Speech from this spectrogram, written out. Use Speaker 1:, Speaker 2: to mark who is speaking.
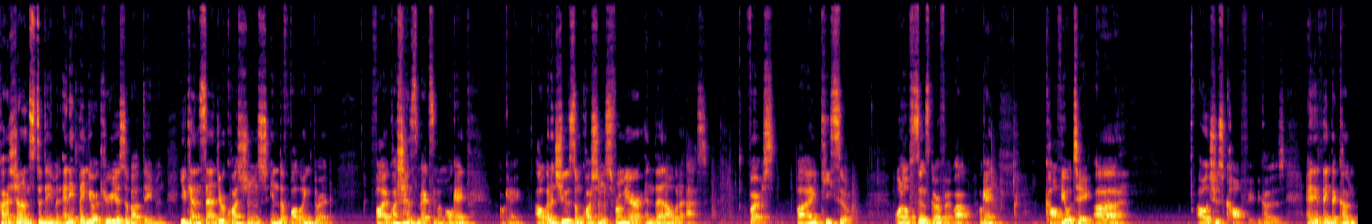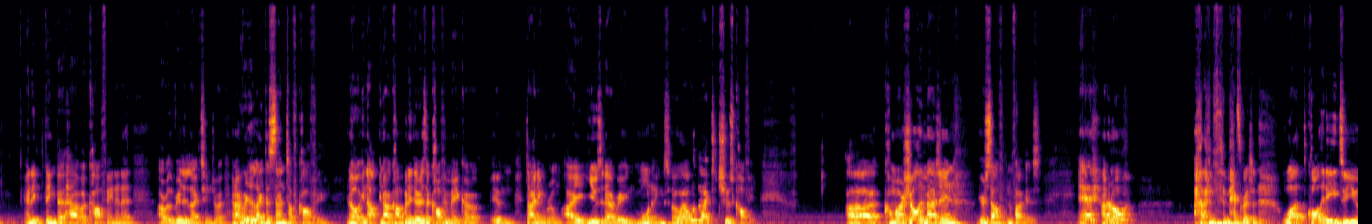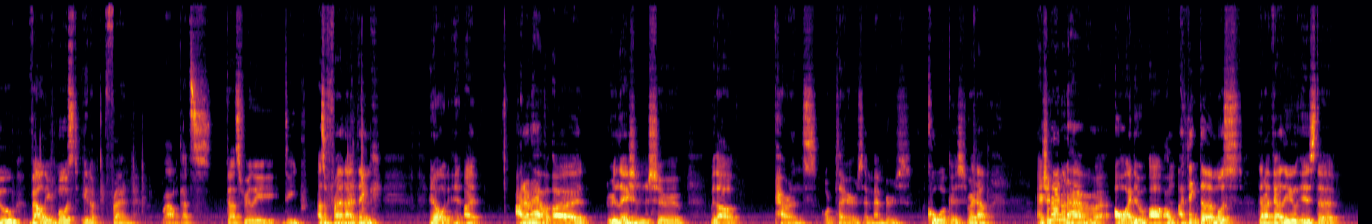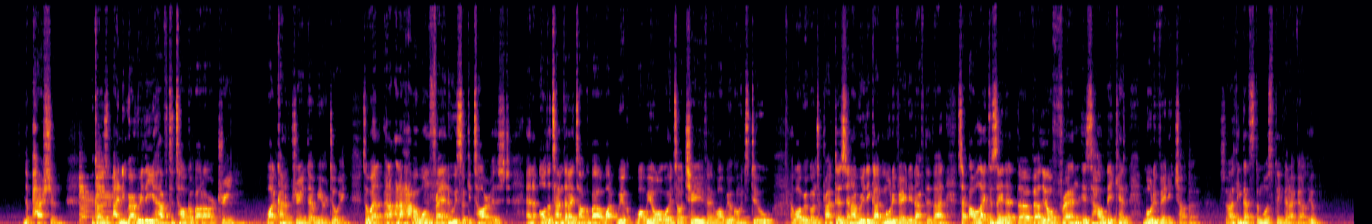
Speaker 1: Questions to Daemon. Anything you're curious about Daemon, you can send your questions in the following thread. Five questions maximum. Okay. Okay. I'm gonna choose some questions from here and then I'm gonna ask. First, by Kisu, one of Sin's girlfriend. Wow. Okay. Coffee or tea? Uh, I'll choose coffee because anything that can anything that have a caffeine in it, I would really like to enjoy. And I really like the scent of coffee. You know, in our in our company there is a coffee maker in dining room. I use it every morning, so I would like to choose coffee. Uh, commercial. Imagine yourself in five years. Yeah, I don't know. Next question. What quality do you value most in a friend? Wow, that's that's really deep. As a friend, I think you know, I I don't have a relationship without parents or players and members, co-workers right now. Actually, I don't have. Oh, I do. Uh, um, I think the most that I value is the the passion, because I I really have to talk about our dream what kind of dream that we are doing. So when and I, and I have a one friend who is a guitarist, and all the time that I talk about what we what we are going to achieve and what we are going to do and what we're going to practice, and I really got motivated after that. So I would like to say that the value of friend is how they can motivate each other. So I think that's the most thing that I value.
